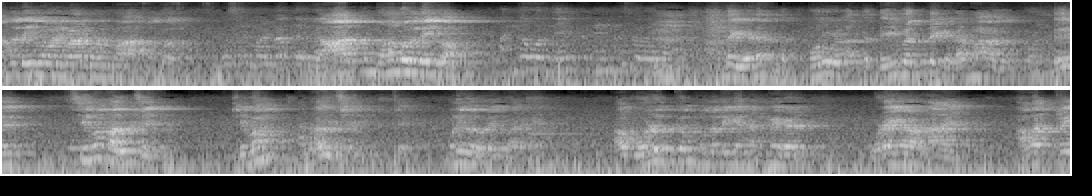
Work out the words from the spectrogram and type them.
அந்த தெய்வ வழிபாடு கொடுமா யாருக்கும் உணவு தெய்வம். ம். அந்த இட அந்த பொருள் அந்த தெய்வத்தை இடமாக கொண்டு சிவம் அருள் செய்யும். சிவம் அருள் செய்யும். சரி முனிவர் உரை பாருங்க. அவ்வொழுக்கம் முதலிய நன்மைகள் உடையானாய். அவற்றை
